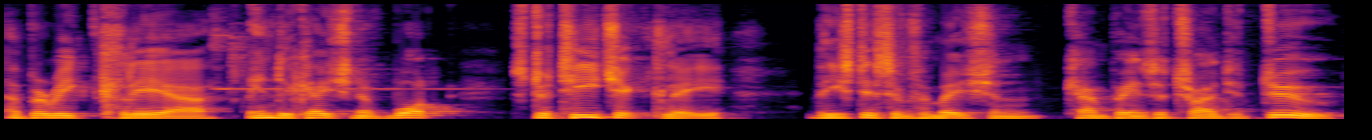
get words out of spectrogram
a very clear indication of what strategically these disinformation campaigns are trying to do.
